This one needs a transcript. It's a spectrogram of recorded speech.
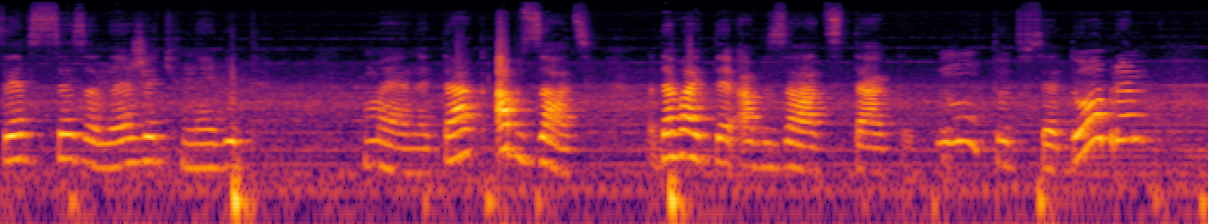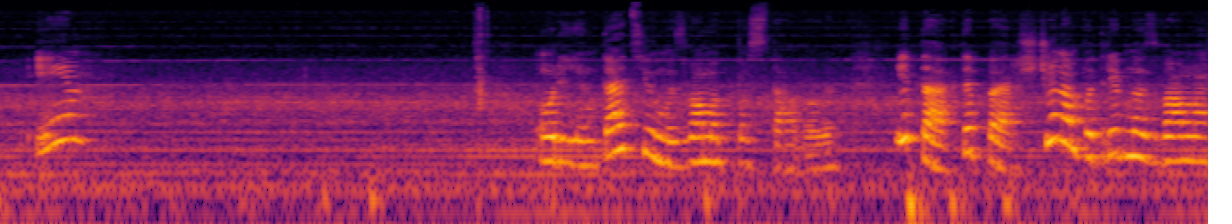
це все залежить не від мене. Так, абзац. Давайте абзац. Так, ну, тут все добре. І орієнтацію ми з вами поставили. І так, тепер, що нам потрібно з вами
